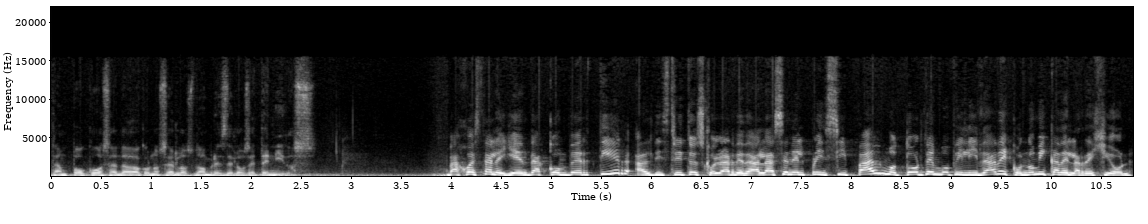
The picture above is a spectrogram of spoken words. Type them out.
Tampoco se han dado a conocer los nombres de los detenidos bajo esta leyenda, convertir al Distrito Escolar de Dallas en el principal motor de movilidad económica de la región.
